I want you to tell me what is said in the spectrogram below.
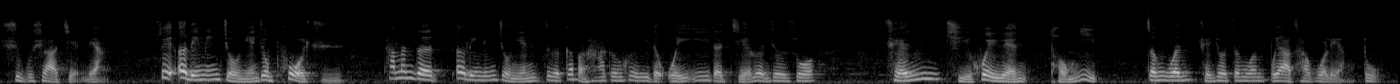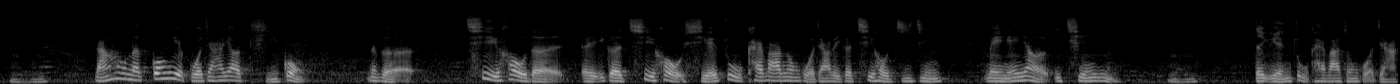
需不需要减量？所以二零零九年就破局，他们的二零零九年这个哥本哈根会议的唯一的结论就是说，全体会员同意增温，全球增温不要超过两度。哼然后呢，工业国家要提供那个气候的呃一个气候协助开发中国家的一个气候基金，每年要有一千亿嗯哼的援助开发中国家。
